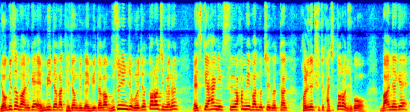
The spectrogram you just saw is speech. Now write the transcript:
여기서 만약에 엔비디아가 대장주인데 엔비디아가 무슨 일인지 모르죠. 떨어지면은 SK 하이닉스, 한미 반도체 비롯한 관련된 주식이 같이 떨어지고 만약에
